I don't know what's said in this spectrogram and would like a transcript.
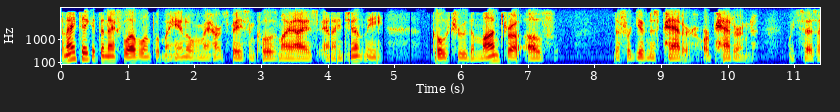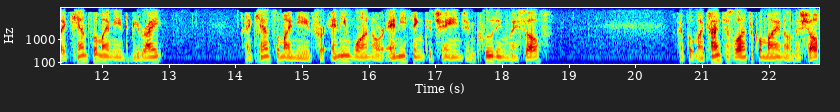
And I take it the next level and put my hand over my heart space and close my eyes and I gently go through the mantra of the forgiveness pattern or pattern, which says, I cancel my need to be right. I cancel my need for anyone or anything to change, including myself. I put my conscious logical mind on the shelf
